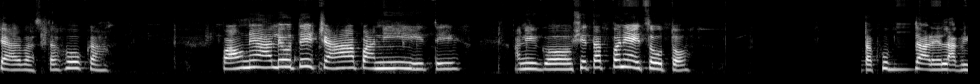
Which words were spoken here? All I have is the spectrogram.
चार वाजता हो का? पाहुणे आले होते चहा पाणी ते. आणि शेतात पण यायचं होतं. आता खूप जाळे लागले.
